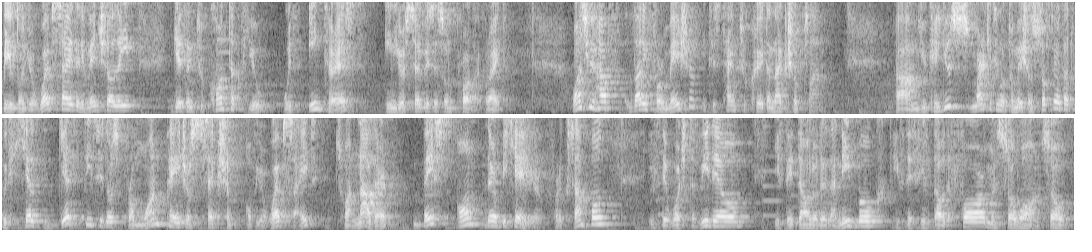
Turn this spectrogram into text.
build on your website and eventually get them to contact you with interest in your services or product, right? Once you have that information, it is time to create an action plan. Um, you can use marketing automation software that will help get visitors from one page or section of your website to another based on their behavior. For example, if they watched a video, if they downloaded an ebook, if they filled out a form, and so on. So,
